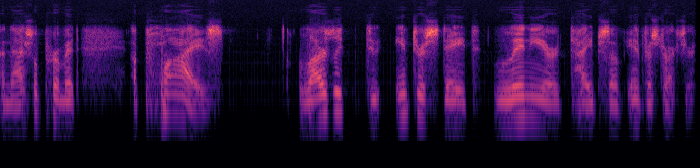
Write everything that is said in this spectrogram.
A national permit applies largely to interstate linear types of infrastructure,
